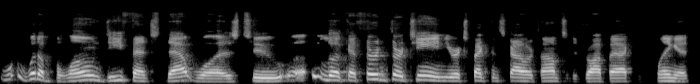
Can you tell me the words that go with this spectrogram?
what a blown defense that was. To uh, look at third and thirteen, you're expecting Skylar Thompson to drop back and fling it,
